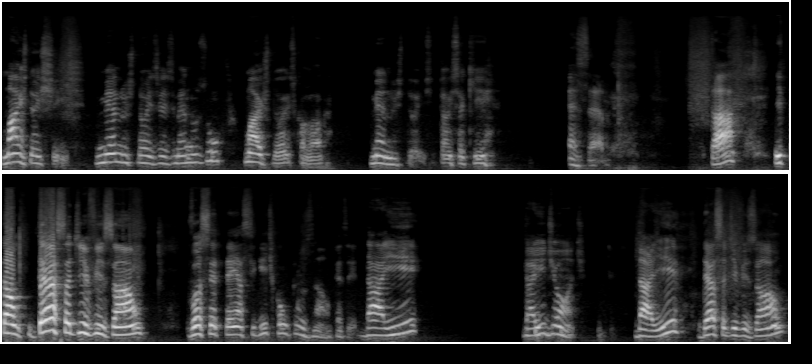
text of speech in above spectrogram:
mais 2x. Menos 2 vezes menos 1, mais 2, coloca menos 2. Então, isso aqui é zero. Tá? Então, dessa divisão, você tem a seguinte conclusão. Quer dizer, daí, daí de onde? Daí, dessa divisão,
